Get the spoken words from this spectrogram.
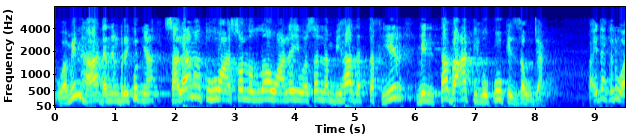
wa minha dan yang berikutnya salamatuhu sallallahu alaihi wasallam bihadzat takhyir min tab'ati huquqiz zaujat. Faedah kedua,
